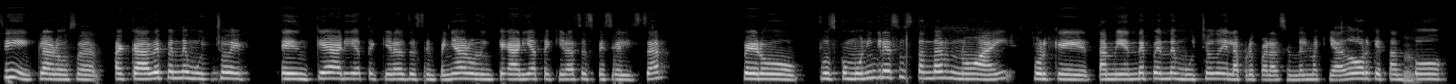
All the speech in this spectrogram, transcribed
Sí, claro, o sea, acá depende mucho de en qué área te quieras desempeñar o en qué área te quieras especializar pero pues como un ingreso estándar no hay, porque también depende mucho de la preparación del maquillador, que tanto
